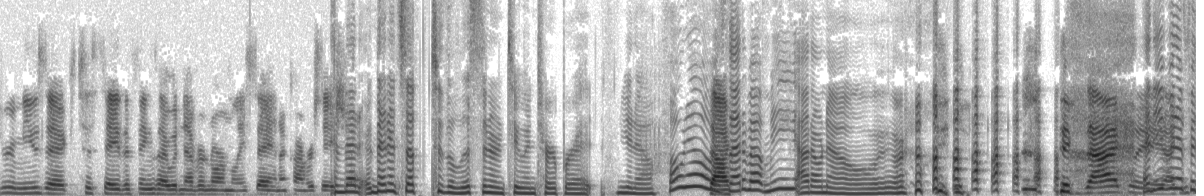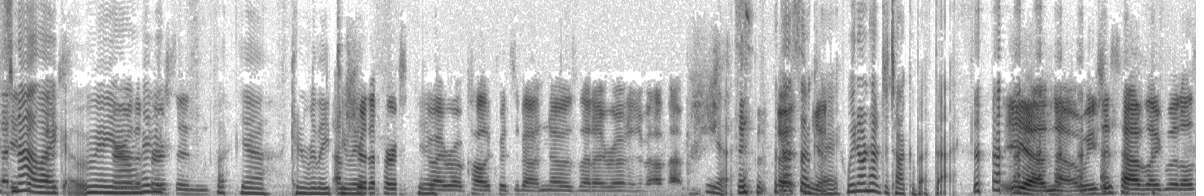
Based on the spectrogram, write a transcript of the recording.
through music to say the things I would never normally say in a conversation. And then, and then it's up to the listener to interpret, you know, oh no, exactly. is that about me? I don't know. exactly. And even if it's not like, you know, maybe, person, yeah, can relate to I'm it. I'm sure the person yeah. who I wrote Call It Quits about knows that I wrote it about them. Yes, but, but that's okay. Yeah. We don't have to talk about that. yeah, no, we just have like little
